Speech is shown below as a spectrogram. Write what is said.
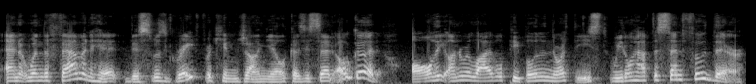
And when the famine hit, this was great for Kim Jong-il because he said, oh good, all the unreliable people in the Northeast, we don't have to send food there.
